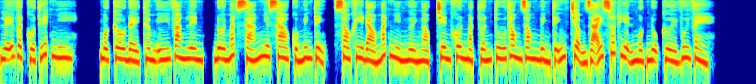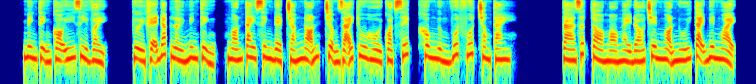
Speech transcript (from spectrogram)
Lễ vật của Tuyết Nhi, một câu đầy thâm ý vang lên, đôi mắt sáng như sao của Minh Tịnh, sau khi đảo mắt nhìn người ngọc trên khuôn mặt tuấn tú thong dong bình tĩnh chậm rãi xuất hiện một nụ cười vui vẻ. Minh Tịnh có ý gì vậy? Cười khẽ đáp lời Minh Tịnh, ngón tay xinh đẹp trắng nõn, chậm rãi thu hồi quạt xếp, không ngừng vuốt vuốt trong tay. Ta rất tò mò ngày đó trên ngọn núi tại biên ngoại,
